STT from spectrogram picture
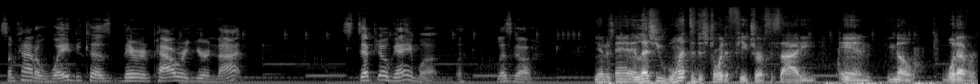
some kind of way because they're in power and you're not? Step your game up. Let's go. You understand? Unless you want to destroy the future of society and, you know, whatever.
